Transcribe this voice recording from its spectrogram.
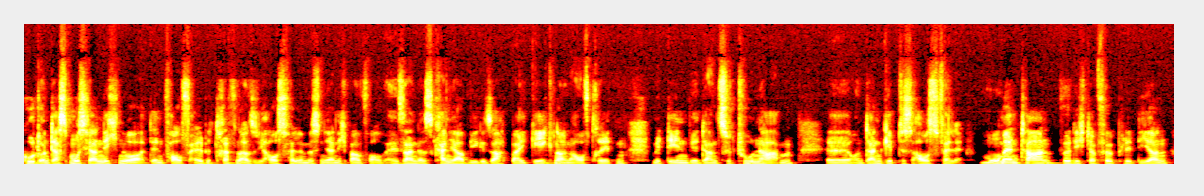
Gut, und das muss ja nicht nur den VfL betreffen, also die Ausfälle müssen ja nicht beim VfL sein, das kann ja, wie gesagt, bei Gegnern auftreten, mit denen wir dann zu tun haben. Äh, und dann gibt es Ausfälle. Momentan würde ich dafür plädieren,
